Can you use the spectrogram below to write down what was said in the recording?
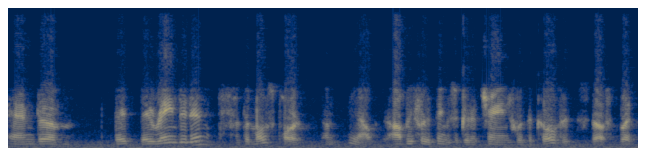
and um, they they reined it in for the most part. Um, you know, obviously things are going to change with the COVID stuff, but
